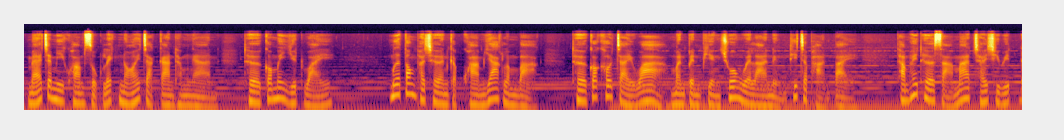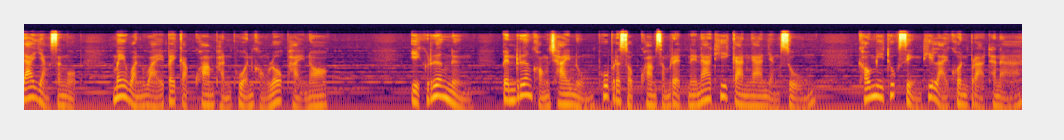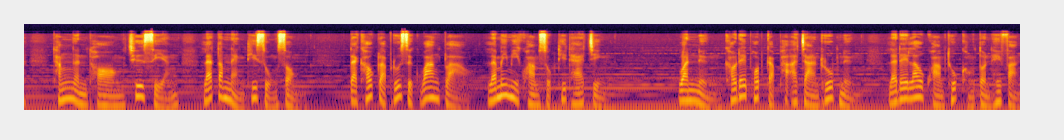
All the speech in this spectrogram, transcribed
แม้จะมีความสุขเล็กน้อยจากการทำงาน เธอก็ไม่ยึดไว้ เมื่อต้องเผชิญกับความยากลำบาก เธอก็เข้าใจว่ามันเป็นเพียงช่วงเวลาหนึ่งที่จะผ่านไป ทำให้เธอสามารถใช้ชีวิตได้อย่างสงบ ไม่หวั่นไหวไปกับความผันผวนของโลกภายนอก อีกเรื่องหนึ่ง เป็นเรื่องของชายหนุ่มผู้ประสบความสำเร็จในหน้าที่การงานอย่างสูง เขามีทุกสิ่งที่หลายคนปรารถนา ทั้งเงินทอง ชื่อเสียง และตำแหน่งที่สูงส่ง แต่เขากลับรู้สึกว่างเปล่า และไม่มีความสุขที่แท้จริง วันหนึ่ง เขาได้พบกับพระอาจารย์รูปหนึ่ง และได้เล่าความทุกข์ของตนให้ฟัง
